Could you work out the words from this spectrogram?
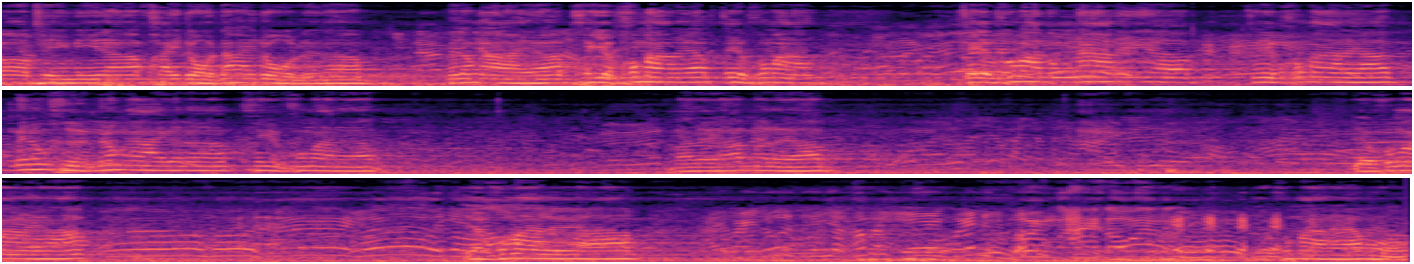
ก็เพลงนี้นะครับใครโดดได้โดดเลยนะครับไม่ต้องอายครับขยับเข้ามาเลยครับขยับเข้ามาขยับเข้ามาตรงหน้าเลยครับขยับเข้ามาเลยครับ ไม่ต้องเขินไม่ต้องอายกันนะครับขยับเข้ามาเลยครับ มาเลยครับมาเลยครับเดี๋ยวเข้ามาเลยครับเดี๋ยวเข้ามาเลยครับไอ้รู้นเดี๋ยวเข้ามาเองไว้หนึ่งอายเขาว่าเดี๋ยวเข้ามาเลยครับผม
